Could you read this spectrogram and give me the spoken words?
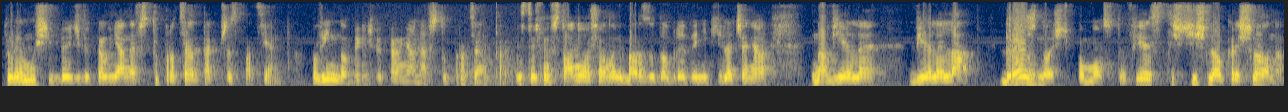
które musi być wypełniane w 100% przez pacjenta. Powinno być wypełniane w 100%. Jesteśmy w stanie osiągnąć bardzo dobre wyniki leczenia na wiele, wiele lat. Drożność pomostów jest ściśle określona.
